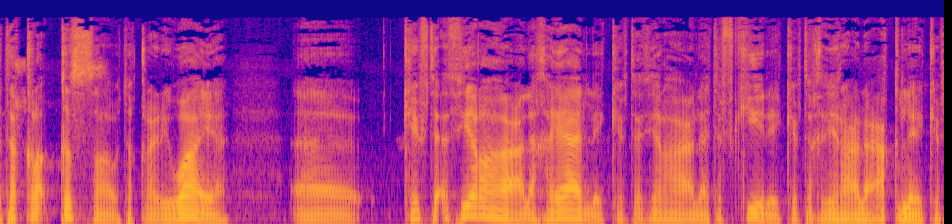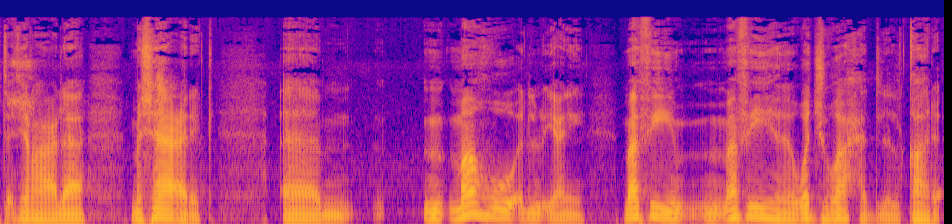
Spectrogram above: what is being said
تقرأ قصة وتقرا رواية آه كيف تأثيرها على خيالك؟ كيف تأثيرها على تفكيرك؟ كيف تأثيرها على عقلك؟ كيف تأثيرها على مشاعرك؟ ما هو يعني ما في ما في وجه واحد للقارئ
